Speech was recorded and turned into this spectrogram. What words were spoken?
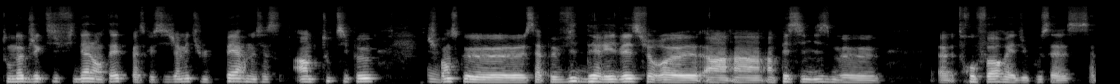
ton objectif final en tête parce que si jamais tu le perds, ne un tout petit peu, je mm. pense que ça peut vite dériver sur un, un, un, pessimisme euh, trop fort et du coup ça, ça,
